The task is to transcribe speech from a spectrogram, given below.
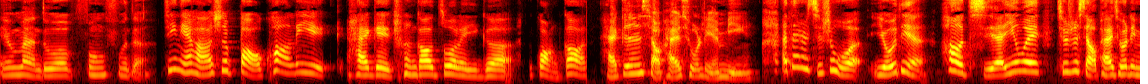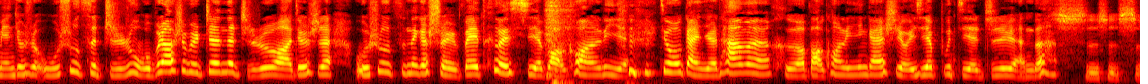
有蛮多丰富的。今年好像是宝矿力还给春高做了一个广告，还跟小排球联名。哎，但是其实我有点好奇，因为就是小排球里面就是无数次植入，我不知道是不是真的植入啊，就是无数次那。个水杯特写宝矿力，就我感觉他们和宝矿力应该是有一些不解之缘的。是是是，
